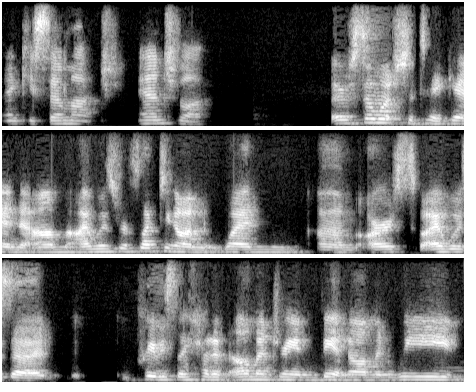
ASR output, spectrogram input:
Thank you so much. Angela. There's so much to take in. Um, I was reflecting on when um, our, I was a previously head of elementary in Vietnam and we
